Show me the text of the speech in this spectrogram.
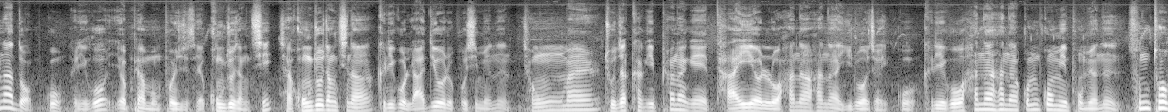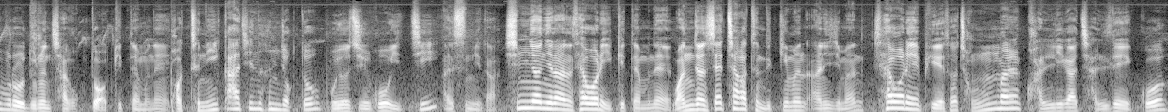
하나도 없고 그리고 옆에 한번 보여주세요. 공조 장치. 자, 공조 장치나 그리고 라디오를 보시면은 정말 조작하기 편하게 다이얼로 하나 하나 이루어져 있고 그리고 하나 하나 꼼꼼히 보면은 손톱으로 누른 자국도 없기 때문에 버튼이 까진 흔적도 보여지고 있지 않습니다. 10년이라는 세월이 있기 때문에 완전 새 차 같은 느낌은 아니지만 세월에 비해서 정말 관리가 잘 돼 있고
